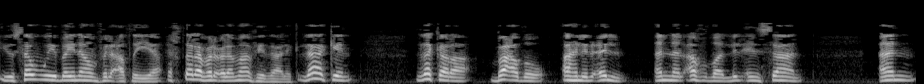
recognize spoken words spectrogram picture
يسوي بينهم في العطية؟ اختلف العلماء في ذلك. لكن ذكر بعض أهل العلم أن الأفضل للإنسان أن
